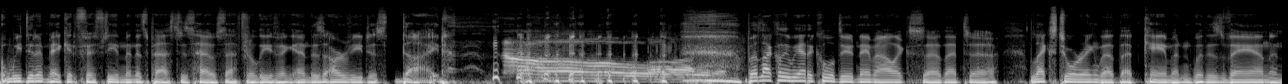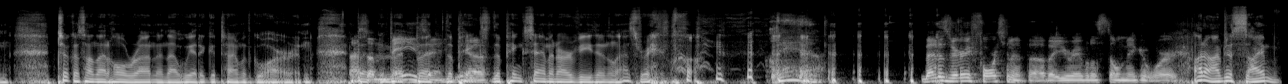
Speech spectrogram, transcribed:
we didn't make it 15 minutes past his house after leaving, and his RV just died. Oh, but luckily, we had a cool dude named Alex uh, that uh, Lex touring that that came and with his van and took us on that whole run, and that we had a good time with Gwar. And That's but, amazing. But, but the pink Yeah. the pink salmon RV didn't last very long. Damn. That is very fortunate though that you were able to still make it work. Oh no, I'm just I'm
